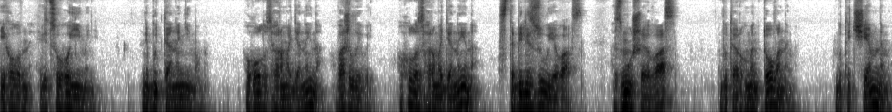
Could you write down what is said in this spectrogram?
І головне, від свого імені. Не будьте анонімами. Голос громадянина важливий. Голос громадянина стабілізує вас, змушує вас бути аргументованими, бути чемними,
